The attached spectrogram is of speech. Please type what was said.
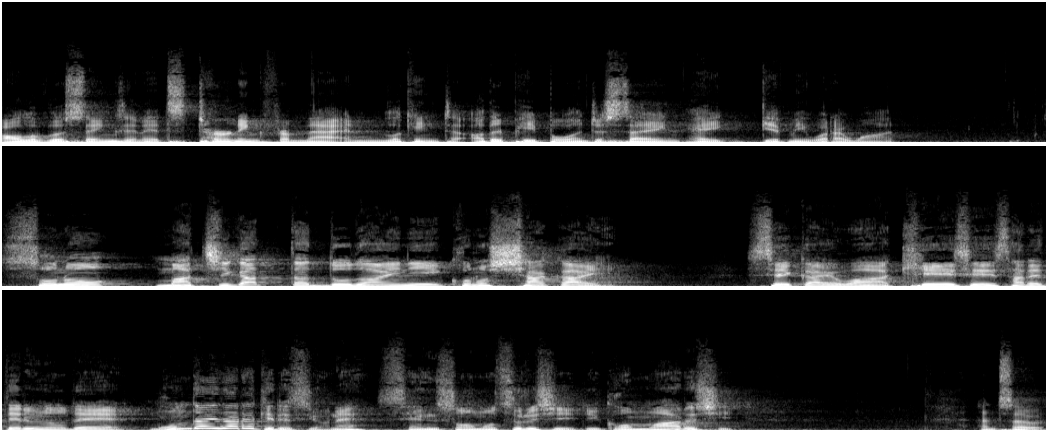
all of those things. And it's turning from that and looking to other people and just saying, Hey, give me what I want. その間違った土台にこの社会世界は形成されているので問題だらけですよね戦争もするし離婚もあるし And so,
